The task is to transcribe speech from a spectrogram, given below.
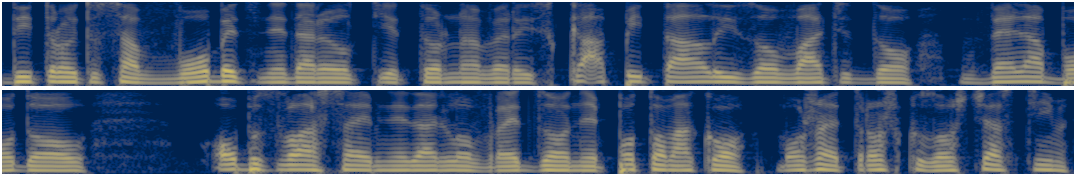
Detroitu sa vôbec nedarilo tie turnovery skapitalizovať do veľa bodov, obzvlášť sa im nedarilo v redzone, potom ako možno aj trošku so šťastím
